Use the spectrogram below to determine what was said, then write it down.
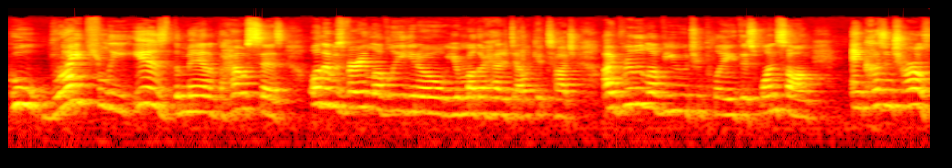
who rightfully is the man of the house, says, "Oh, that was very lovely. You know, your mother had a delicate touch. I'd really love you to play this one song." And cousin Charles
